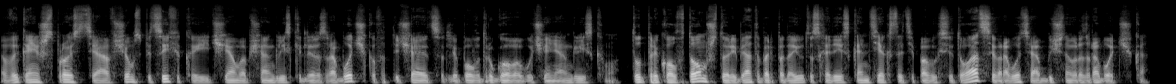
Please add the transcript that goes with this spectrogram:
Вы, конечно, спросите, а в чем специфика и чем вообще английский для разработчиков отличается от любого другого обучения английскому? Тут прикол в том, что ребята преподают, исходя из контекста типовых ситуаций в работе обычного разработчика.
